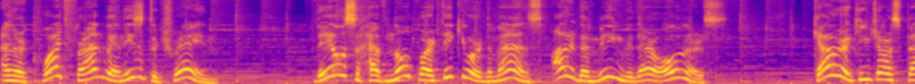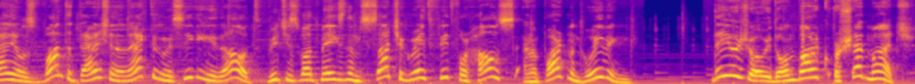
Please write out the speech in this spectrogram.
and are quite friendly and easy to train. They also have no particular demands other than being with their owners. Cavalier King Charles Spaniels want attention and actively seeking it out, which is what makes them such a great fit for house and apartment living. They usually don't bark or shed much.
